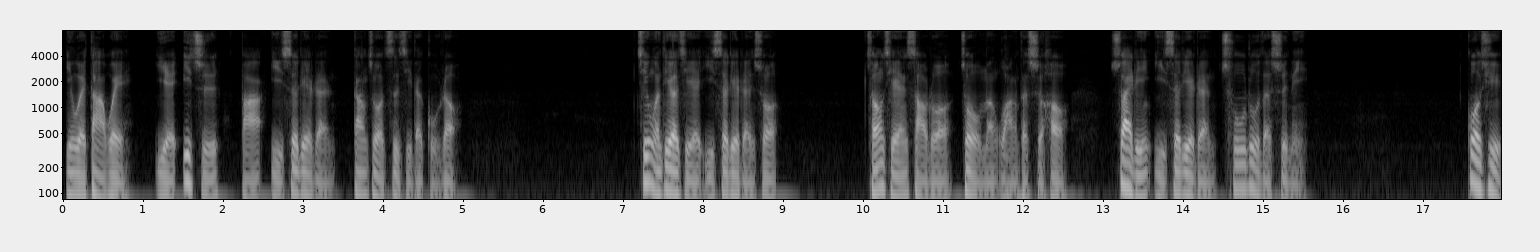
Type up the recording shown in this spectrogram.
因为大卫也一直把以色列人当做自己的骨肉。经文第二节，以色列人说：“从前扫罗做我们王的时候。”率领以色列人出入的是你。过去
